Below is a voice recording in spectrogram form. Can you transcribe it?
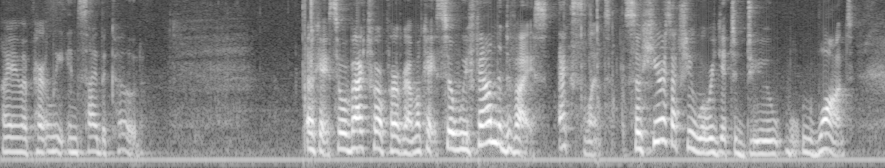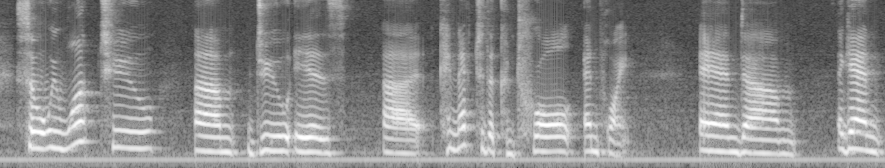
I am apparently inside the code. Okay, so we're back to our program. Okay, so we found the device. Excellent. So here's actually where we get to do what we want. So what we want to um, do is uh, connect to the control endpoint. And um, again,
